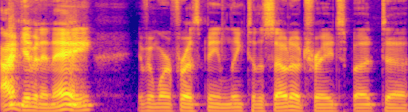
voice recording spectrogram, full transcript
I'd give it an A if it weren't for us being linked to the Soto trades. But uh,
